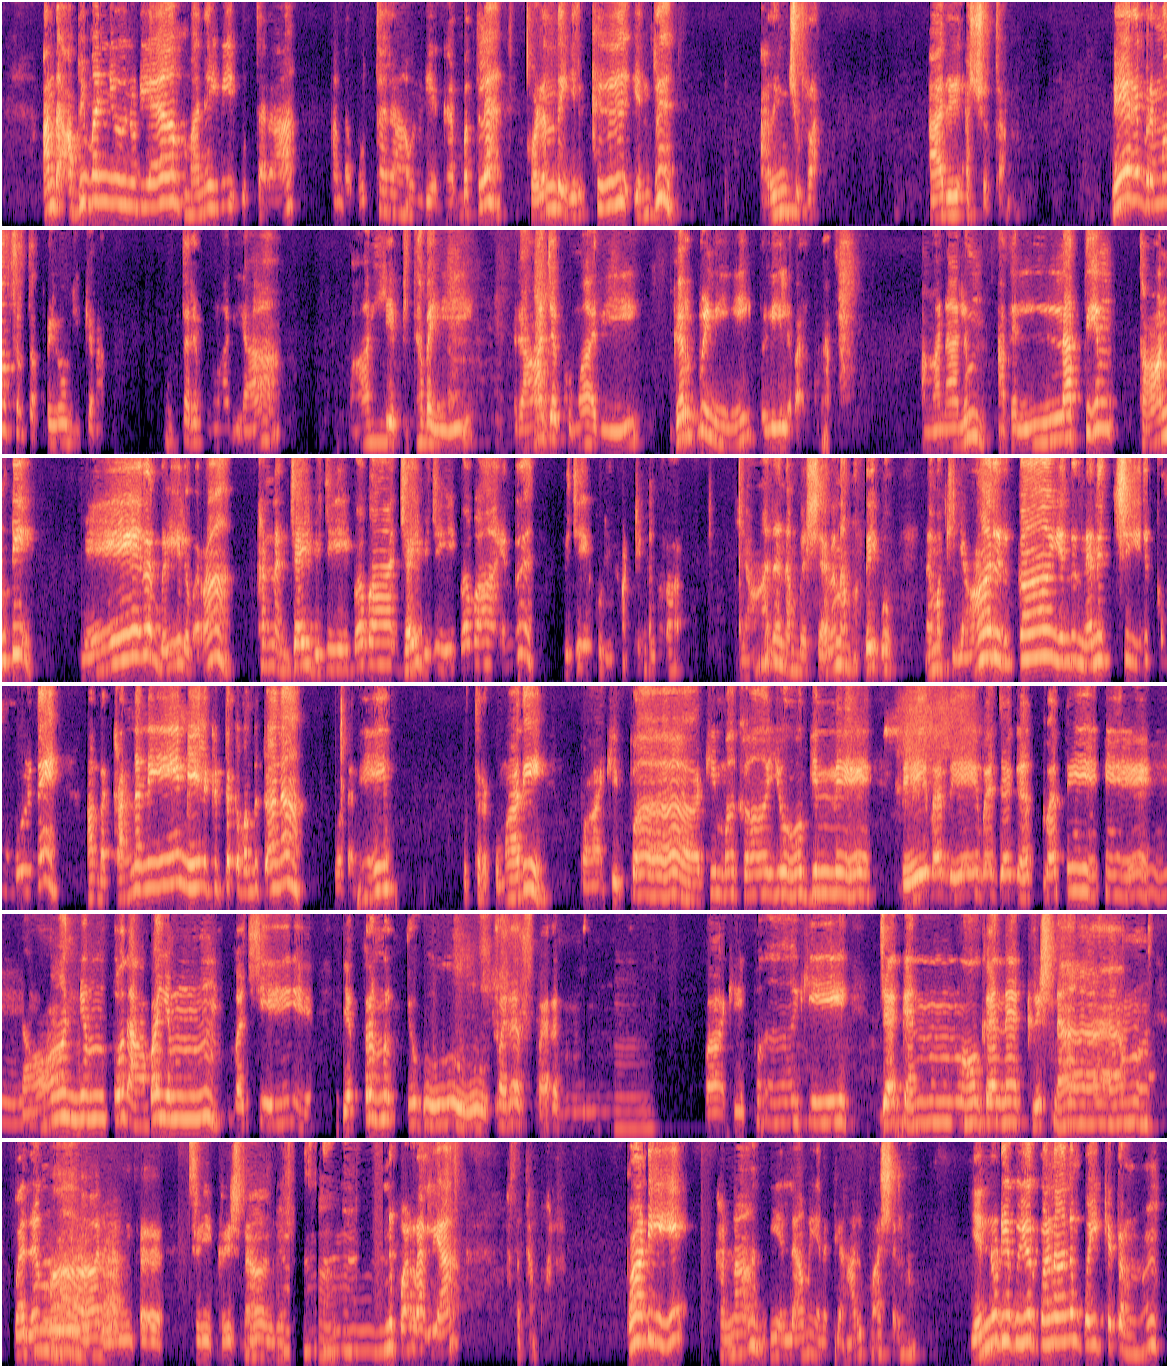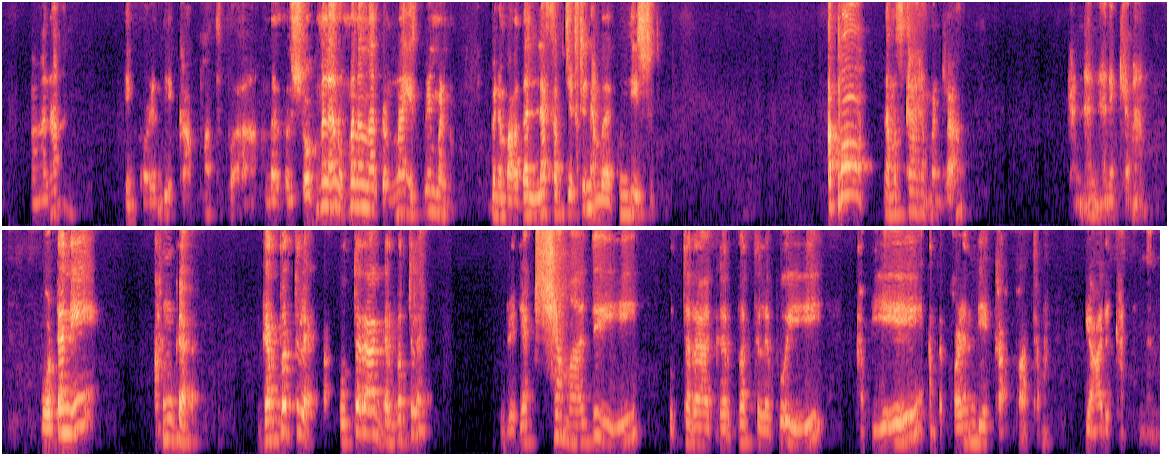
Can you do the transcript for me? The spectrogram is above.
அந்த அபிமன்யுனுடைய மனைவி உத்தரா அந்த உத்தராவுடைய கர்ப்பத்துல குழந்தை இருக்கு என்று அறிஞ்சுடுறான். ஆறு அஸ்வத்தாமா நேர பிரம்மாஸ்திரத்தை பிரயோகிக்கிறான் உத்தரகுமாரியா பால்ய விதவை ராஜகுமாரி கர்ப்பிணி வெளியில வரக்கூடாது ஆனாலும் அதெல்லாத்தையும் தாண்டி நேர வெளியில வரான் கண்ணன் ஜெய் விஜய் பவா ஜெய் விஜய் பவா என்று விஜயக்குடி நாட்டினர் வரார் யார நம்ம சரணம் அடைவோம் நமக்கு யார் இருக்கா என்று நினைச்சு இருக்கும் பொழுதே அந்த கண்ணனே மேல கிட்டக்க வந்துட்டானா? உடனே உத்தரகுமாரி பாகி பாகி மகாயோகின்னே தேவ தேவ ஜகத்பதே நாண்யம் தொதபயம் வசே எத்திர மிருத்யு பரஸ்பரம். பாகி பாகி ஜகன்மோகன கிருஷ்ணா பரமானந்த ஸ்ரீ கிருஷ்ணா பாடுறா இல்லையா? அதத்தான் பாடுறேன் பாடி கண்ணா நீ எல்லாமே எனக்கு யாருப்பா சரணம். என்னுடைய உயிர் பணானும் போய்க்கட்டும் ஆனா என் குழந்தைய காப்பாத்துப்பா. அந்த ஸ்லோகம் எல்லாம் ரொம்ப நல்லா இருக்கணும்னா எக்ஸ்பிளைன் பண்ணும் இப்ப நம்ம அதெல்லாம் சப்ஜெக்ட் நம்ம குந்திச்சு அப்போ நமஸ்காரம் பண்றான். கண்ணன் நினைக்கிறான். உடனே அங்க கர்ப்பத்துல உத்தரா கர்ப்பத்துல ஒரு ரக்ஷ மாதிரி உத்தரா கர்ப்பத்துல போய் அப்படியே அந்த குழந்தைய காப்பாத்தணும். யாரு கண்ணன்?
